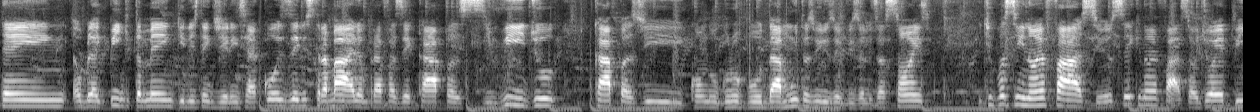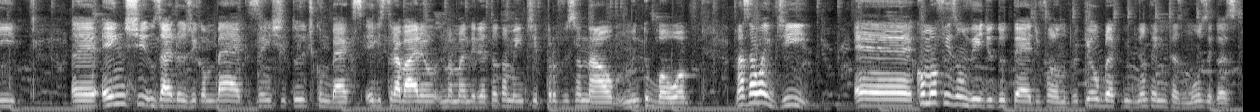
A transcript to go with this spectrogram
tem o Blackpink também, que eles têm que gerenciar coisas, eles trabalham para fazer capas de vídeo, capas de quando o grupo dá muitas visualizações. E tipo assim, não é fácil, eu sei que não é fácil. O Joe EP é, enche os idols de comebacks, enche tudo de comebacks, eles trabalham de uma maneira totalmente profissional, muito boa. Mas a YG, é, como eu fiz um vídeo do Ted falando porque o Blackpink não tem muitas músicas,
